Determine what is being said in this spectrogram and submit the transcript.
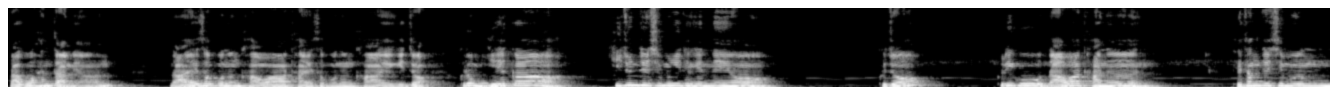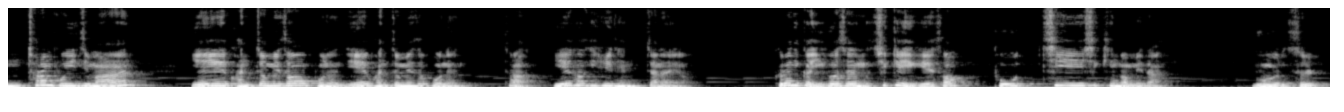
라고 한다면, 나에서 보는 가와 다에서 보는 가 얘기죠? 그럼 얘가 기준 제시문이 되겠네요. 그죠? 그리고 나와 다는 대상 제시문처럼 보이지만 얘의 관점에서 보는, 얘의 관점에서 보는. 자, 얘가 기준이 됐잖아요. 그러니까 이것은 쉽게 얘기해서 도치시킨 겁니다. 무엇을?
